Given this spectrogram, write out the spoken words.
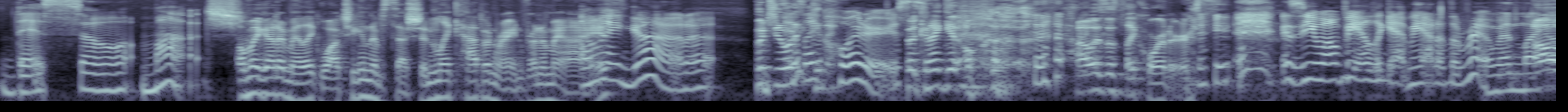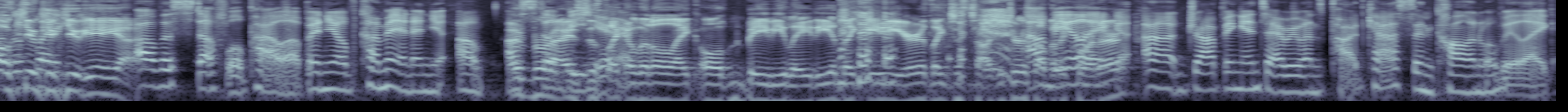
this so much. Oh my god, am I like watching an obsession like happen right in front of my eyes? Oh my God. But you know It's what? like Can I- hoarders. But can I get? Oh, how is this like hoarders? Because you won't be able to get me out of the room. And like, Oh, cute, cute, like, cute. Yeah, yeah. All this stuff will pile up and you'll come in and you, I'll, I'll still be Mirai's just here. like a little like old baby lady in like 80 years, like just talking to I'll herself in be a corner. like uh, dropping into everyone's podcasts, and Colin will be like,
